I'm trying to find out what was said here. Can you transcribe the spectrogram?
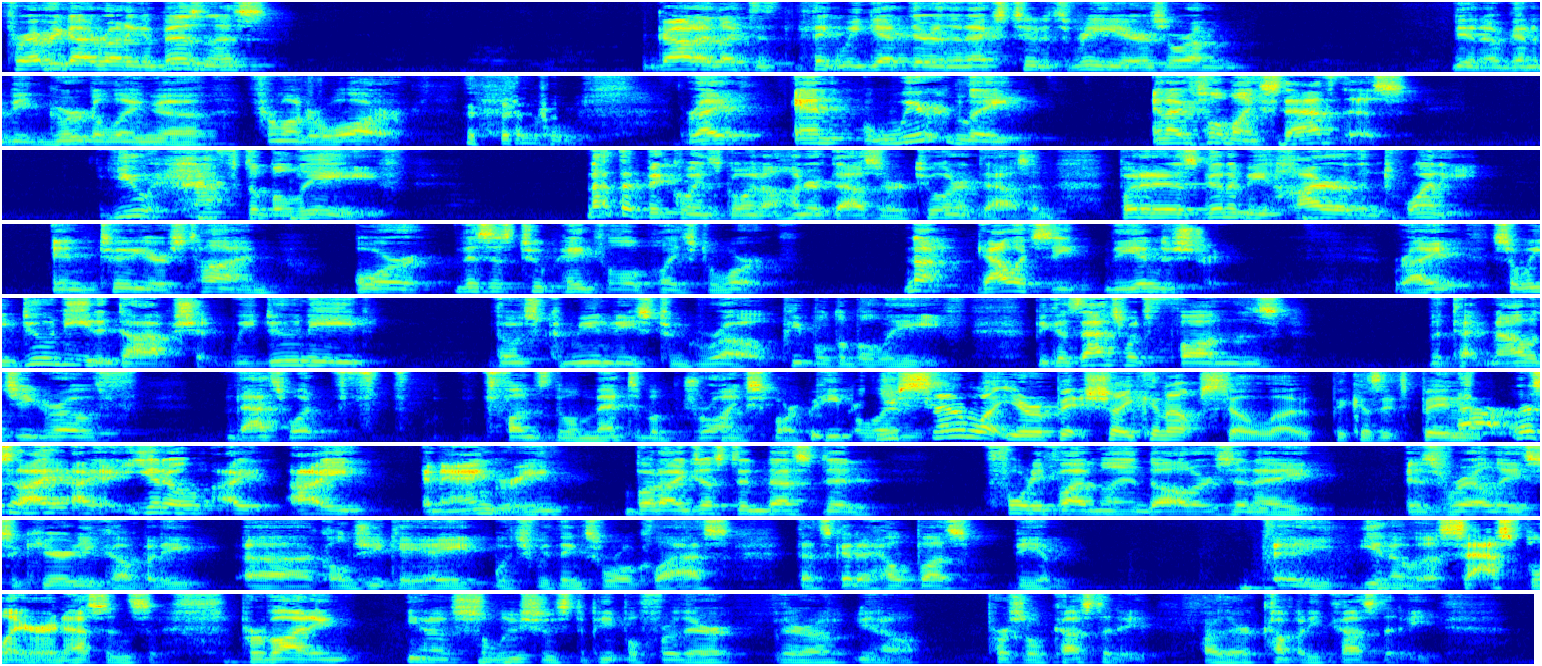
for every guy running a business, God, I'd like to think we get there in the next two to three years, or I'm you know, going to be gurgling uh, from underwater. right. And weirdly, and I've told my staff this, you have to believe not that Bitcoin's going 100,000 or 200,000, but it is going to be higher than 20 in two years' time, or this is too painful a place to work. Not Galaxy, the industry, right? So we do need adoption. We do need those communities to grow, people to believe, because that's what funds the technology growth. That's what f- funds the momentum of drawing smart people. You in. sound like you're a bit shaken up still, though, because it's been. Uh, listen, I, I, you know, I, I am angry, but I just invested forty-five million dollars in a Israeli security company uh, called GK8, which we think is world class. That's going to help us be a a you know a SaaS player in essence, providing you know solutions to people for their their you know personal custody or their company custody.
